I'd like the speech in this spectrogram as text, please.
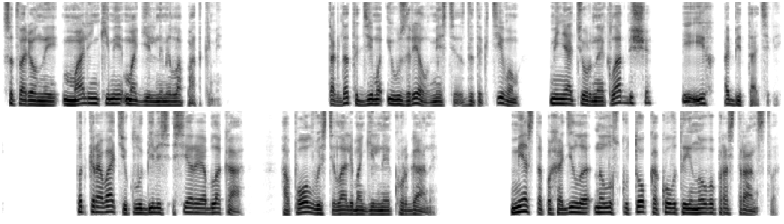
сотворенный маленькими могильными лопатками. Тогда-то Дима и узрел вместе с детективом миниатюрное кладбище и их обитателей. Под кроватью клубились серые облака, а пол выстилали могильные курганы. Место походило на лоскуток какого-то иного пространства.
